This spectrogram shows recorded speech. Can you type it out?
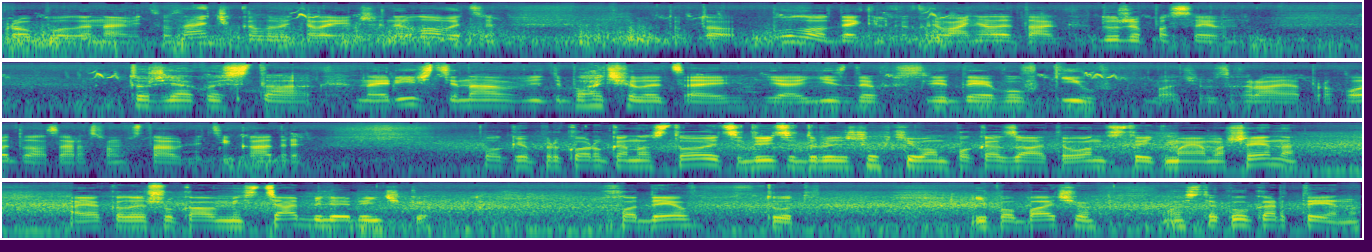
пробували навіть сазанчика ловити, але він ще не ловиться. Тобто було декілька клювань, але так, дуже пасивно. Тож якось так. На річці навіть бачили цей. Я їздив сліди вовків, бачив, зграя проходила, зараз вам ставлю ці кадри. Поки прикормка настоюється, дивіться, друзі, що хотів вам показати. Вон стоїть моя машина. А я коли шукав місця біля річки, ходив тут і побачив ось таку картину.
